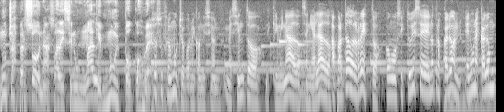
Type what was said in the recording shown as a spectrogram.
Muchas personas padecen un mal que muy pocos ven. Yo sufro mucho por mi condición. Me siento discriminado, señalado, apartado del resto, como si estuviese en otro escalón, en un escalón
